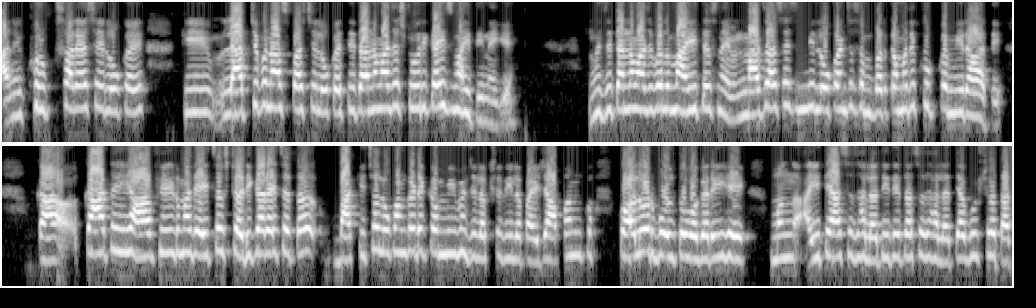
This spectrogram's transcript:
आणि खूप सारे असे लोक आहे की लॅबचे पण आसपासचे लोक आहेत ते त्यांना माझ्या स्टोरी काहीच माहिती नाहीये. म्हणजे त्यांना माझ्याबद्दल माहितच नाही. माझं असं आहे, मी लोकांच्या संपर्कामध्ये खूप कमी राहते. का का तर ह्या फील्डमध्ये यायचं स्टडी करायचं तर बाकीच्या लोकांकडे कमी म्हणजे लक्ष दिलं पाहिजे. आपण कॉलवर बोलतो वगैरे हे मग इथे असं झालं तिथे तसं झालं त्या गोष्टी होतात.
